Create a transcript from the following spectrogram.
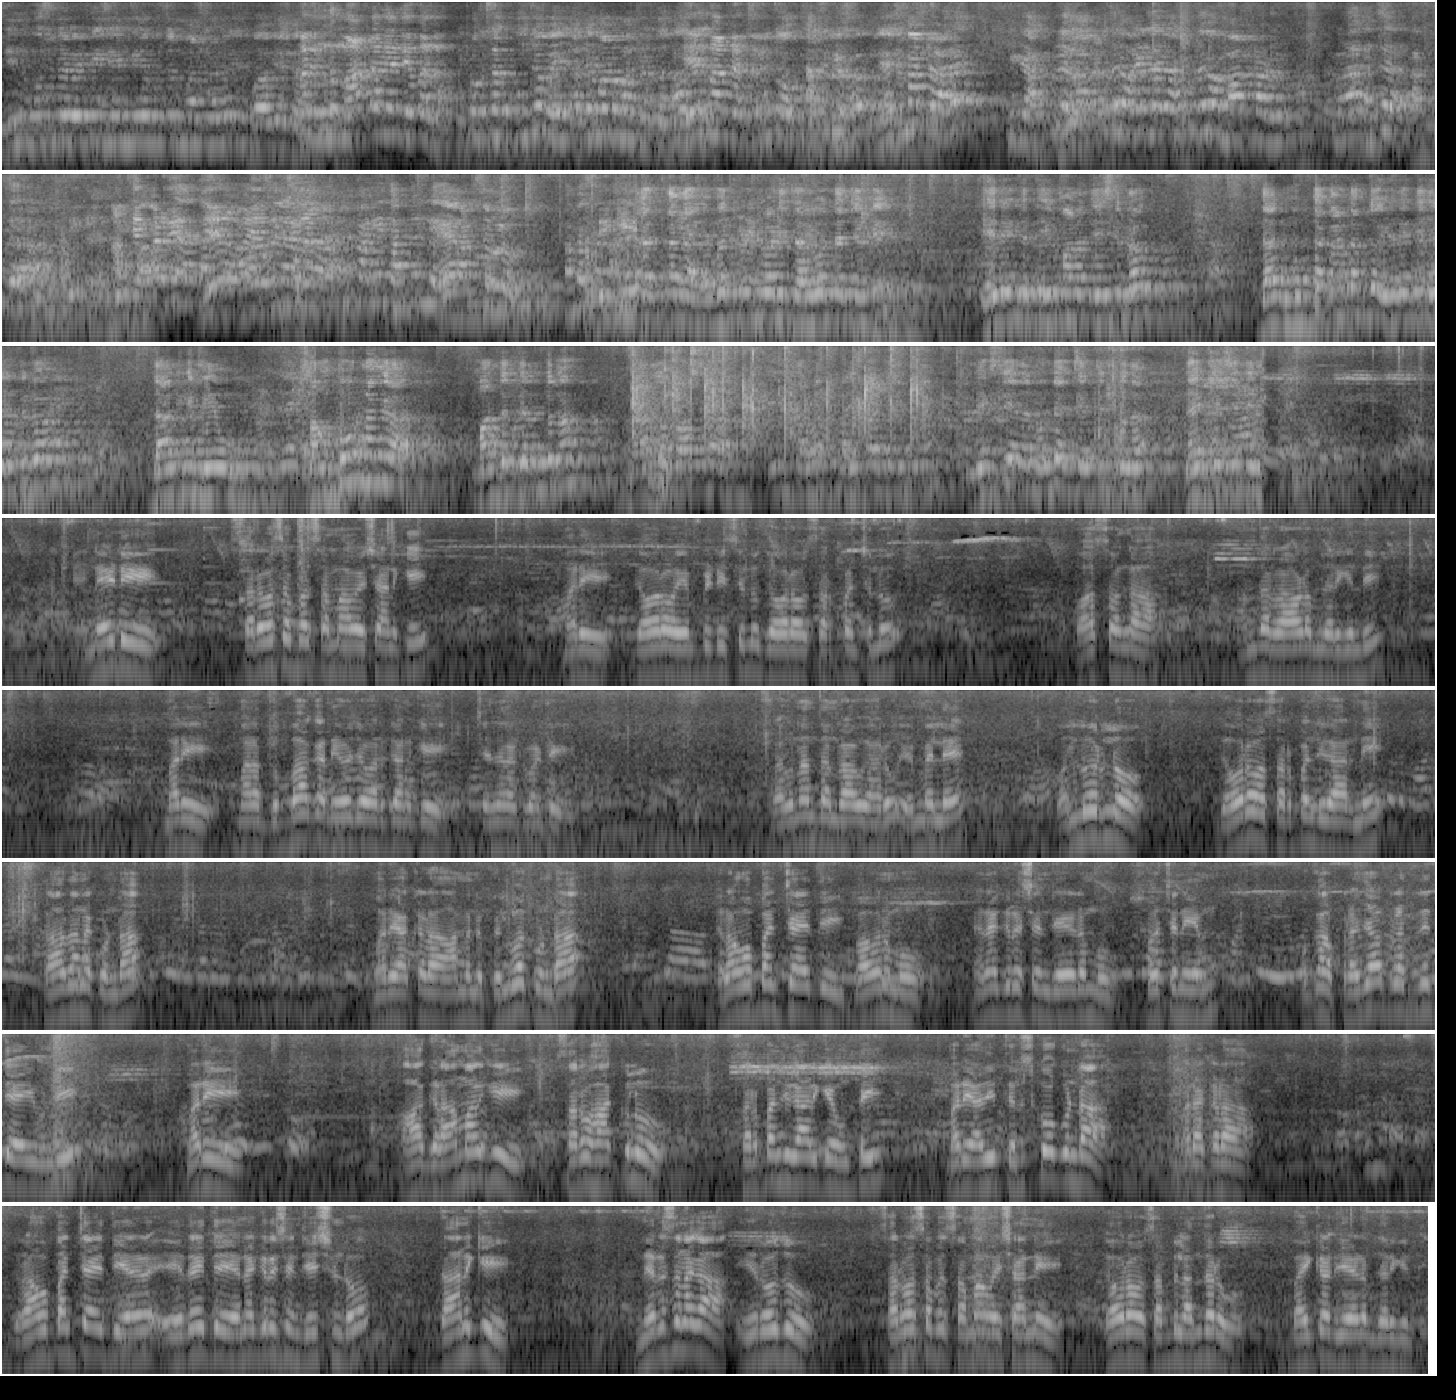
నిన్ను కూర్చోబెట్టి నేను మీద కూర్చొని భావ్యం మరి కాదు ముందు మాట్లాడలేదు ఏమన్నా? ఇప్పుడు ఒకసారి కూర్చోబోయి అదే మాట మాట్లాడతాను ఏం మాట్లాడాలి? నీకు అప్పుడే అప్పుడే అడిగితే అప్పుడే మాట్లాడు. అంతే అప్పుడే చెప్పి ఏదైతే తీర్మానం చేసిందో దాని ముక్త కంఠంతో ఏదైతే తెలిపిందో దానికి మేము సంపూర్ణంగా మద్దతు తెలుపుతున్నాం. దాంట్లో భాగంగా ఈ సభను బైకాట్ చేస్తున్నాం. నెక్స్ట్ ఏదైనా ఉంటే చర్చించుకుందాం. దయచేసి నేటి సర్వసభ సమావేశానికి మరి గౌరవ ఎంపీటీసీలు గౌరవ సర్పంచులు వాస్తవంగా అందరు రావడం జరిగింది. మరి మన దుబ్బాక నియోజకవర్గానికి చెందినటువంటి రఘునందన్ రావు గారు ఎమ్మెల్యే వల్లూరులో గౌరవ సర్పంచ్ గారిని కాదనకుండా మరి అక్కడ ఆమెను పిలవకుండా గ్రామ పంచాయతీ భవనము ఇనాగ్రేషన్ చేయడము శోచనీయం. ఒక ప్రజాప్రతినిధి అయి ఉండి మరి ఆ గ్రామానికి సర్వ హక్కులు సర్పంచ్ గారికే ఉంటాయి. మరి అది తెలుసుకోకుండా మరి అక్కడ గ్రామ పంచాయతీ ఏ- ఏదైతే ఇనాగ్రేషన్ చేసిండో దానికి నిరసనగా ఈరోజు సర్వసభ సమావేశాన్ని గౌరవ సభ్యులందరూ బైకాట్ చేయడం జరిగింది.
